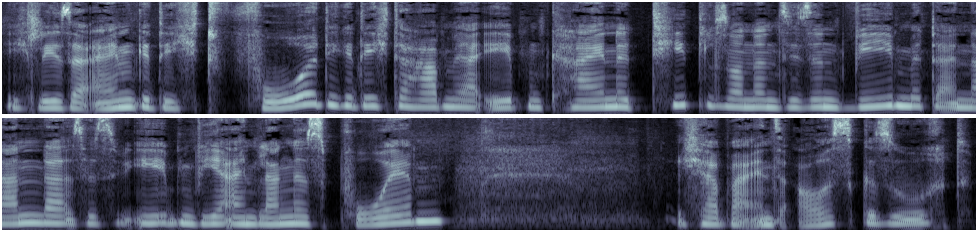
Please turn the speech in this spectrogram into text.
Ich lese ein Gedicht vor. Die Gedichte haben ja eben keine Titel, sondern sie sind wie miteinander. Es ist eben wie ein langes Poem. Ich habe eins ausgesucht.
